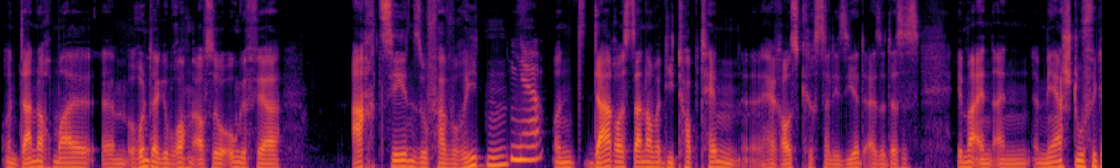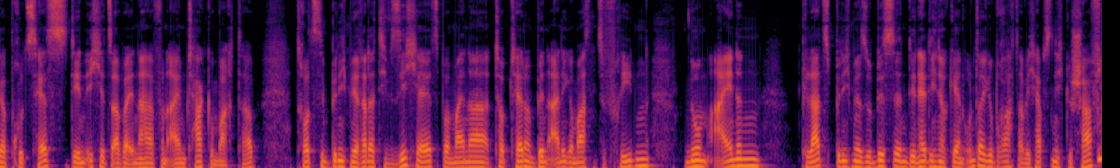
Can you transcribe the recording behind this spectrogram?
und dann nochmal ähm, runtergebrochen auf so ungefähr 18 so Favoriten ja. und daraus dann nochmal die Top 10 äh, herauskristallisiert. Also das ist immer ein, ein mehrstufiger Prozess, den ich jetzt aber innerhalb von einem Tag gemacht habe. Trotzdem bin ich mir relativ sicher jetzt bei meiner Top 10 und bin einigermaßen zufrieden. Nur um einen Platz bin ich mir so ein bisschen, den hätte ich noch gern untergebracht, aber ich habe es nicht geschafft.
